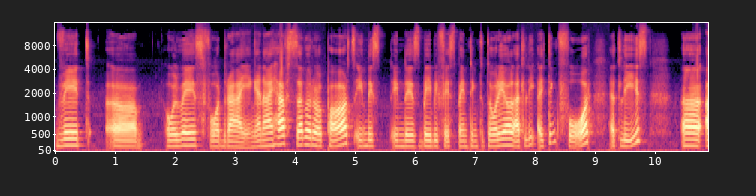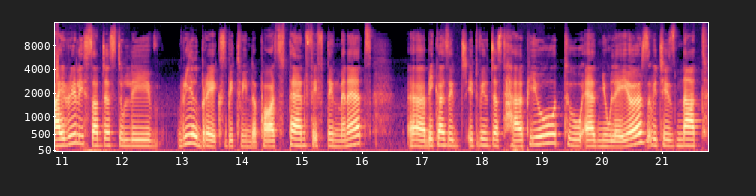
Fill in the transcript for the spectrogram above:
wait uh, always for drying. And I have several parts in this in this baby face painting tutorial, at least I think four at least. Uh, I really suggest to leave real breaks between the parts, 10, 15 minutes, uh, because it, it will just help you to add new layers, which is not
